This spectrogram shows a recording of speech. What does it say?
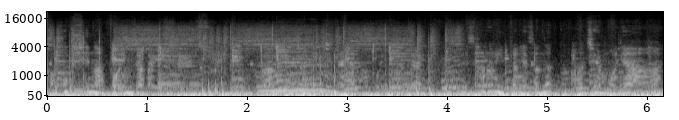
뭐 혹시나 보행자가 있을 수 있으니까 음. 천천히 진행을 하고 있는데 사람 입장에서는 아 쟤 뭐냐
